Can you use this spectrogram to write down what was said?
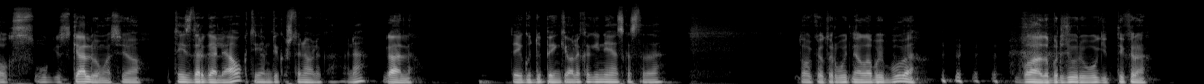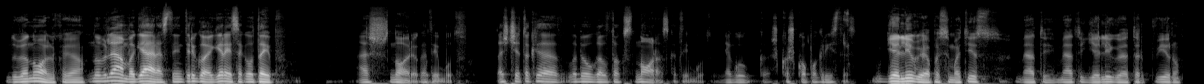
toks ūgis skelbiamas jo. Tai jis dar gali aukti, jam tik 18, ne? Gali. Tai jeigu 215 gynėjas, kas tada? Tokio turbūt nelabai buvę. Va, dabar žiūriu ūgį tikrą. 211, jo. Nublemba geras, tai intriguoja, gerai, sakau taip. Aš noriu, kad tai būtų. Aš čia tokia labiau gal toks noras, kad tai būtų, negu kaž, kažko pagrystas. G lygoje pasimatys, metai, metai G lygoje tarp vyrų.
